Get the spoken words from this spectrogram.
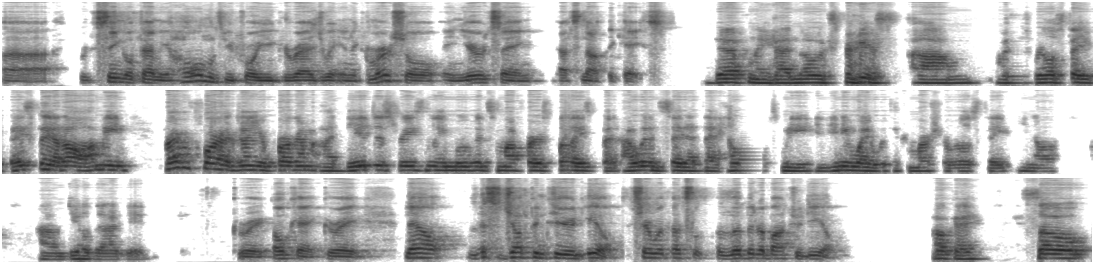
uh, single family homes before you graduate into commercial and you're saying that's not the case. definitely had no experience um, with real estate basically at all. I mean, right before I joined your program, I did just recently move into my first place, but I wouldn't say that that helped me in any way with the commercial real estate, you know, um, deal that I did. Great. Okay, great. Now let's jump into your deal. Share with us a little bit about your deal. Okay. So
